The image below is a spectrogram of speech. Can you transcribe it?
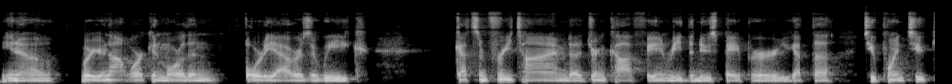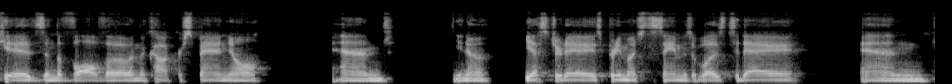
you know, where you're not working more than 40 hours a week, got some free time to drink coffee and read the newspaper. You got the 2.2 kids and the Volvo and the Cocker Spaniel. And, you know, yesterday is pretty much the same as it was today. And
